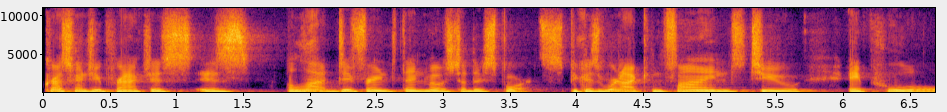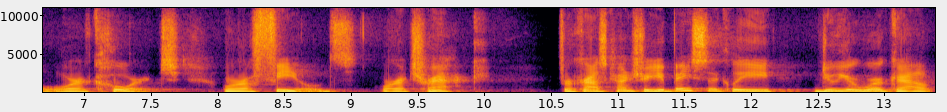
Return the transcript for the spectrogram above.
cross country practice is a lot different than most other sports because we're not confined to a pool or a court or a field or a track. For cross country, you basically do your workout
